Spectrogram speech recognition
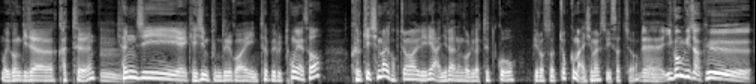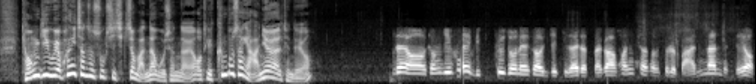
뭐 이건 기자 같은 음. 현지에 계신 분들과의 인터뷰를 통해서 그렇게 심하게 걱정할 일이 아니라는 걸 우리가 듣고 비로소 조금 안심할 수 있었죠. 네, 이건 기자 그 경기 후에 황희찬 선수 혹시 직접 만나보셨나요? 어떻게 큰 부상이 아니어야 할 텐데요. 네, 어, 경기 후에 믹스존에서 이제 기다렸다가 황희찬 선수를 만났는데요.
